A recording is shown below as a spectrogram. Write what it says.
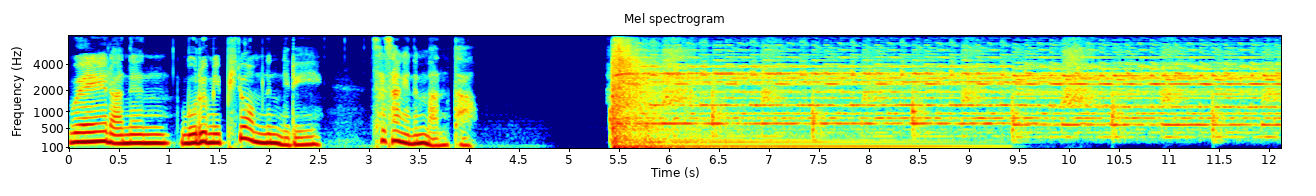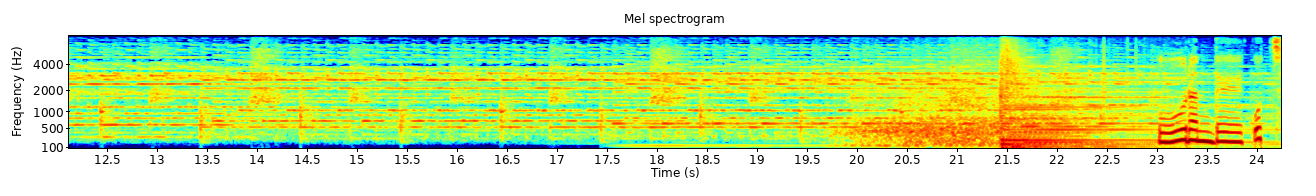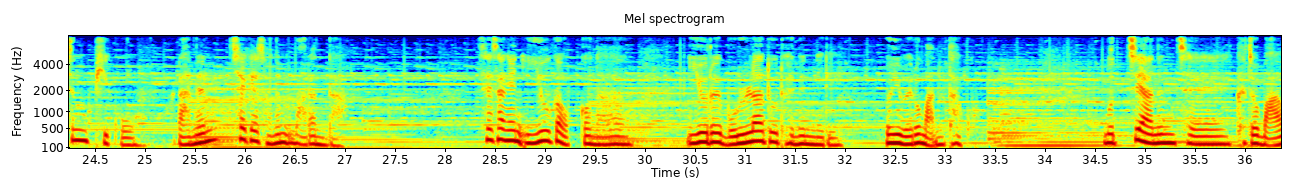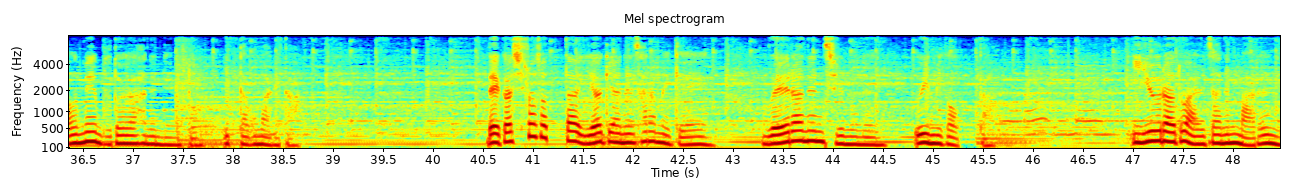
왜 라는 물음이 필요 없는 일이 세상에는 많다. 우울한데 꽃은 피고 라는 책에서는 말한다. 세상엔 이유가 없거나 이유를 몰라도 되는 일이 의외로 많다고. 묻지 않은 채 그저 마음에 묻어야 하는 일도 있다고 말이다. 내가 싫어졌다 이야기하는 사람에게 왜라는 질문은 의미가 없다. 이유라도 알자는 말은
